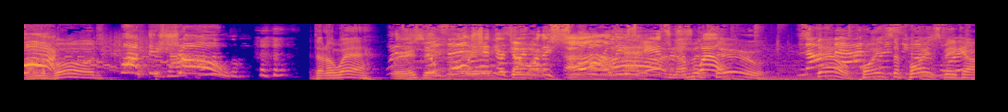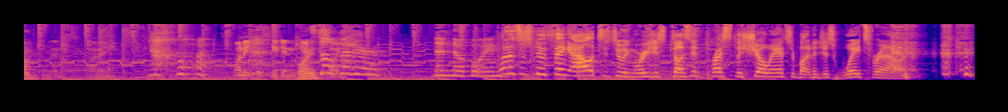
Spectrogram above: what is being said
On the board. Fuck this show! I don't know where. What Where is is this it? new bullshit they're doing where they slow Ah, release Ah, answers as well? two. Not Still, bad, points to points, the. Miko. That's funny. Funny because he didn't Points. get still points. better than no points. What is this new thing Alex is doing where he just doesn't press the show answer button and just waits for an hour?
